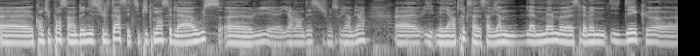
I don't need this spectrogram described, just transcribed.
Euh, quand tu penses à un Denis Sulta, c'est typiquement c'est de la house. Euh, lui, est irlandais si je me souviens bien. Euh, mais il y a un truc, ça, ça vient de la même, euh, c'est la même idée que euh,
